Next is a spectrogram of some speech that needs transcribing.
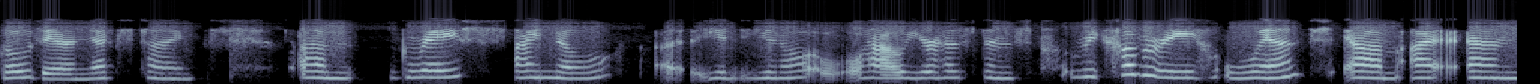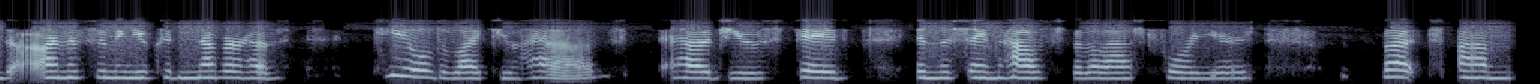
go there next time. Um, Grace, I know uh, you you know how your husband's recovery went. Um i and i'm assuming you could never have healed like you have had you stayed in the same house for the last 4 years. But um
